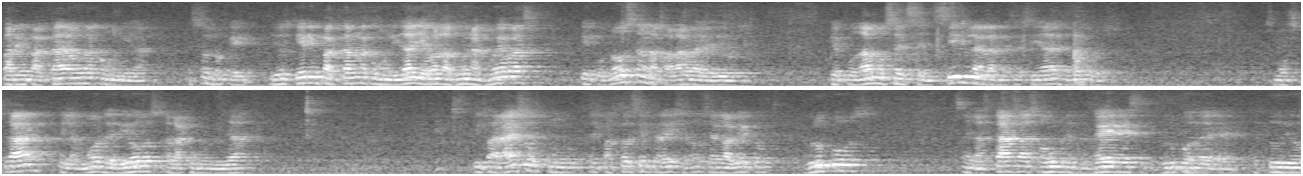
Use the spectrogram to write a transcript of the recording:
para impactar a una comunidad. Eso es lo que Dios quiere impactar a una comunidad, llevar las buenas nuevas, que conozcan la palabra de Dios que podamos ser sensibles a las necesidades de otros, mostrar el amor de Dios a la comunidad. Y para eso, como el pastor siempre ha dicho, ¿no? se han abierto grupos en las casas, hombres, mujeres, grupos de estudios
